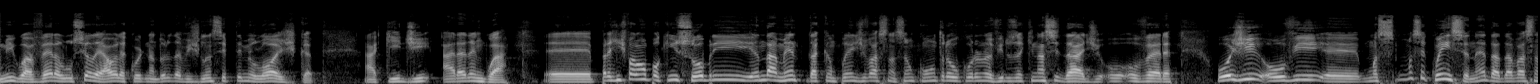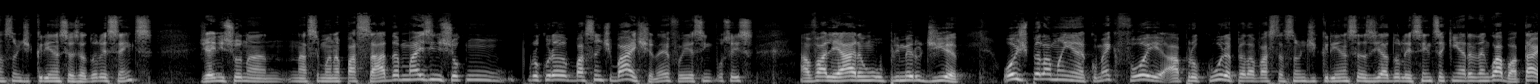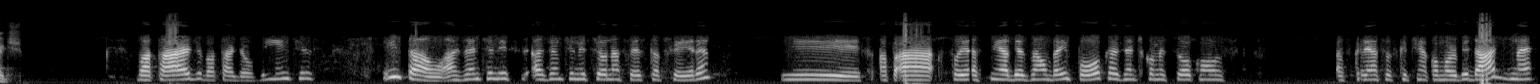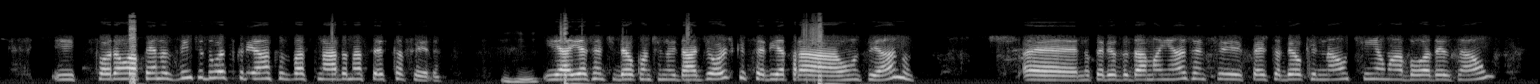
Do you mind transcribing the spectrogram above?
Comigo a Vera Lúcia Leal, ela é coordenadora da Vigilância Epidemiológica aqui de Araranguá. É, Para a gente falar um pouquinho sobre andamento da campanha de vacinação contra o coronavírus aqui na cidade, ô, ô Vera. Hoje houve é, uma, uma, sequência né, da, da, vacinação de crianças e adolescentes. Já iniciou na, na semana passada, mas iniciou com procura bastante baixa, né? Foi assim que vocês avaliaram o primeiro dia. Hoje pela manhã, como é que foi a procura pela vacinação de crianças e adolescentes aqui em Araranguá? Boa tarde. Boa tarde, boa tarde, ouvintes. Então, a gente, a gente iniciou na sexta-feira e a, a, foi assim, adesão bem pouca. A gente começou com os, as crianças que tinham comorbidades, né? E foram apenas 22 crianças vacinadas na sexta-feira. Uhum. E aí a gente deu continuidade hoje, que seria para 11 anos. É, no período da manhã a gente percebeu que não tinha uma boa adesão.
